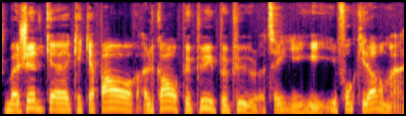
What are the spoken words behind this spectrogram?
j'imagine que quelque part, le corps peut plus, il peut plus, là, il, il faut qu'il dorme.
